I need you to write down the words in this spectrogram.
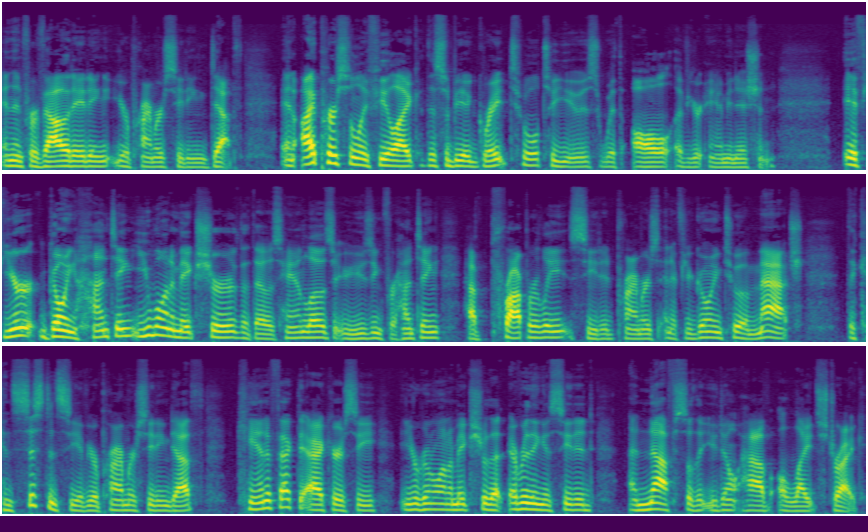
and then for validating your primer seating depth. And I personally feel like this would be a great tool to use with all of your ammunition. If you're going hunting, you want to make sure that those hand loads that you're using for hunting have properly seated primers. And if you're going to a match, the consistency of your primer seating depth can affect the accuracy, and you're going to want to make sure that everything is seated enough so that you don't have a light strike.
